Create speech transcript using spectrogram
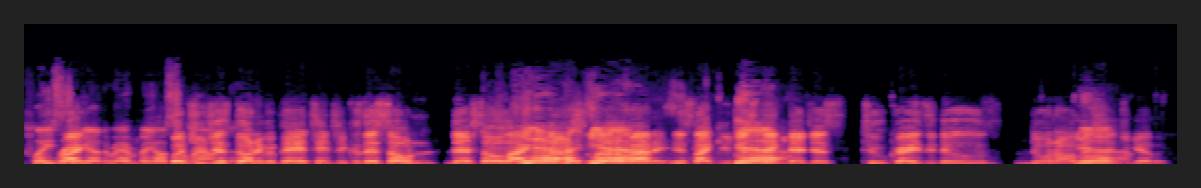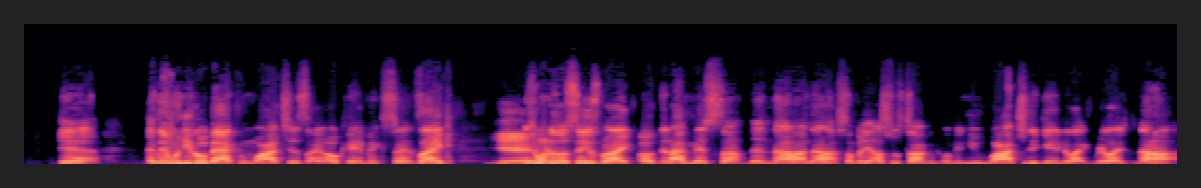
place Right. together where everybody else. But you just them. don't even pay attention because they're so they're so like Yeah, nonchalant yeah. about it. It's like you just Yeah. think they're just two crazy dudes doing all this Yeah. shit together. Yeah, and then when you go back and watch, it, it's like okay, it makes sense. Like Yeah. it's one of those things where like, oh, did I miss something? Nah, nah, somebody else was talking to him, and you watch it again, you're like, realize, nah,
